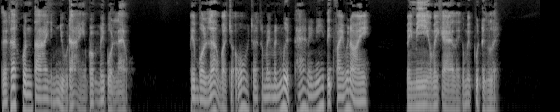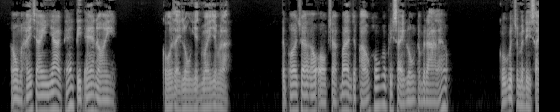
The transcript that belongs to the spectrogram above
แต่ถ้าคนตายเนี่ยมันอยู่ได้เพราะมันไม่บ่นแล้ว ไปบ่นแล้วว่าจะโอ้จะทำไมมันมืดแท้ในนี้ ติดไฟไว้หน่อย ไม่มีก็ไม่แคร์เลยก็ไม่พูดถึงเลย เอามาหายใจยากแท้ติดแอร์หน่อยก็ใส่ลงเย็นไว้ใช่ไหมละ่ะ แต่พอจะเอาออกจากบ้านจะเผาเขาก็ไปใส่ลงธรรมดาแล้วเขาก็จะไม่ได้ใส่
